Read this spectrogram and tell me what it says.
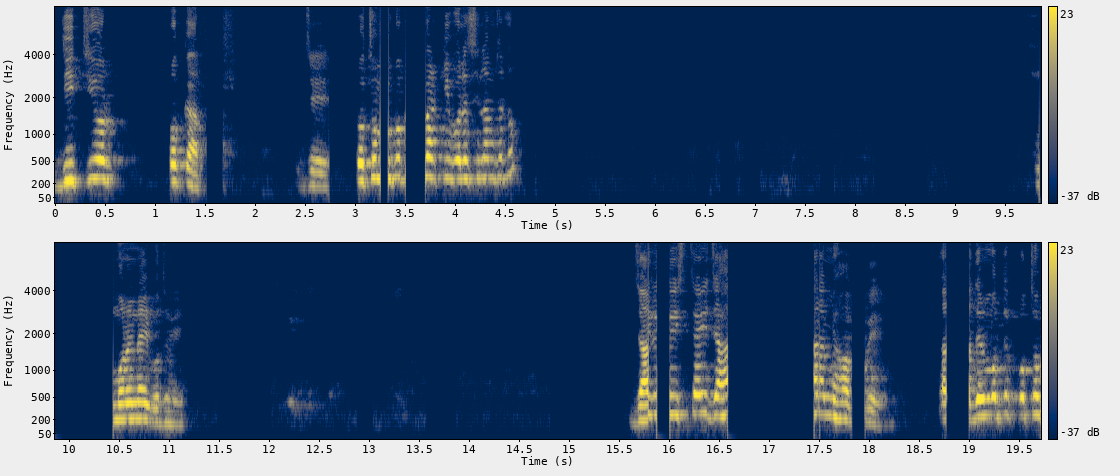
দ্বিতীয় প্রকার যে প্রথম প্রকার কি বলেছিলাম যেন? মনে নাই বোধ হয় স্থায়ী হবে, তাদের মধ্যে প্রথম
